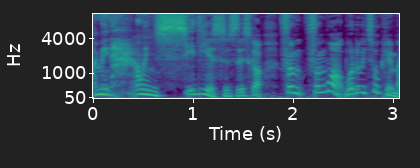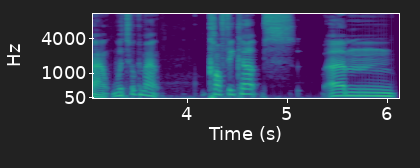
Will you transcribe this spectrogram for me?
I mean, how insidious has this got? From from what? What are we talking about? We're talking about coffee cups, um,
